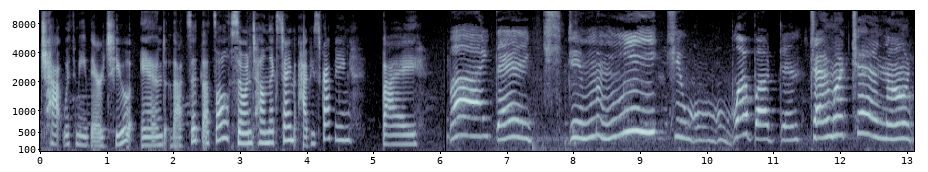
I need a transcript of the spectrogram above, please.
chat with me there too. And that's it. That's all. So until next time, happy scrapping. Bye. Bye. Thanks to me. To my channel.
